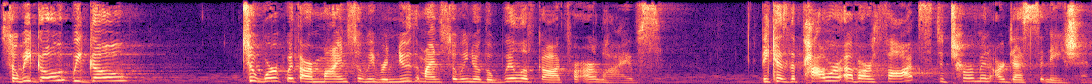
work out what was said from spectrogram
So we go, we go to work with our minds so we renew the mind so we know the will of God for our lives. Because the power of our thoughts determine our destination.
